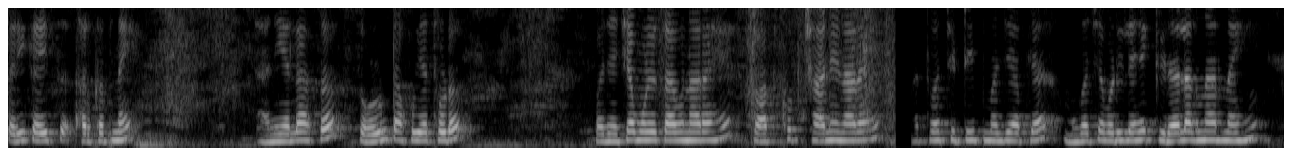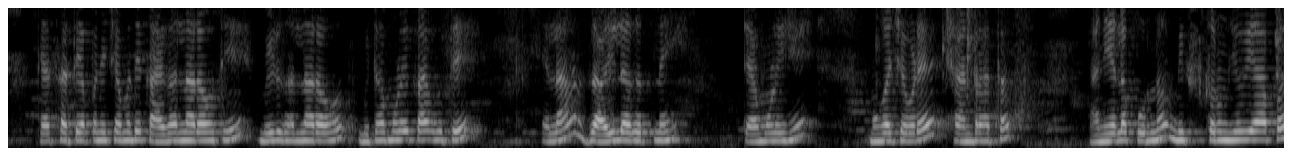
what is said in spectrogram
तरी काहीच हरकत नाही. आणि याला असं चोळून टाकूया थोडं. पण याच्यामुळे काय होणार आहे? स्वाद खूप छान येणार आहे. महत्त्वाची टीप म्हणजे आपल्या मुगाच्या वडीला हे किडा लागणार नाही. त्यासाठी आपण याच्यामध्ये काय घालणार आहोत हे? मीठ घालणार आहोत. मिठामुळे काय होते? याला जाळी लागत नाही. त्यामुळे हे मुगाच्या वड्या छान राहतात. आणि याला पूर्ण मिक्स करून घेऊया आपण.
